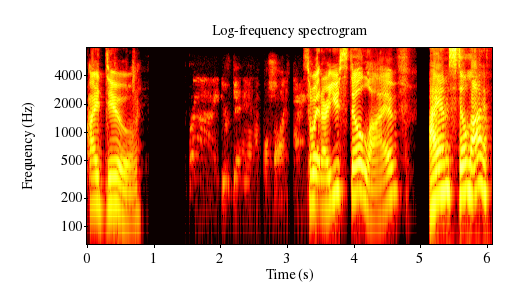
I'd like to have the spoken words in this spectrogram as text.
I do. So wait, are you still live? I am still live.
